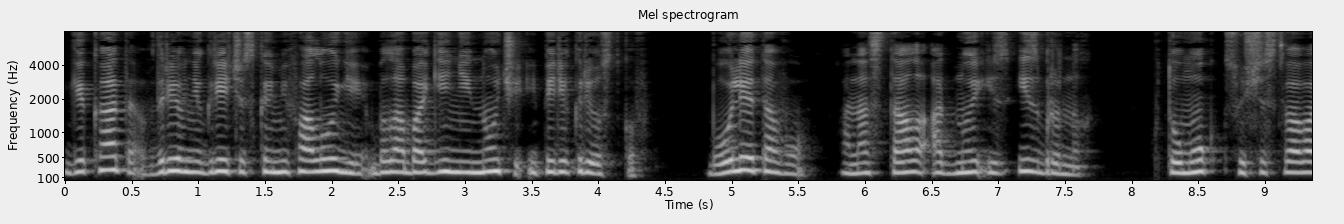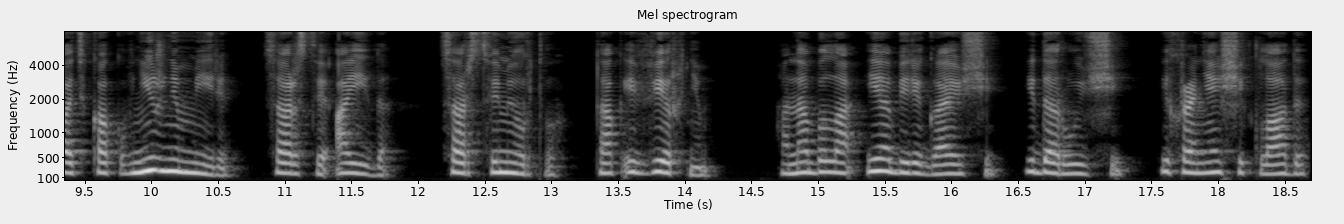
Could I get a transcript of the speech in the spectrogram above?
Геката в древнегреческой мифологии была богиней ночи и перекрестков. Более того, она стала одной из избранных, кто мог существовать как в нижнем мире, царстве Аида, царстве мертвых, так и в верхнем. Она была и оберегающей, и дарующей, и хранящей клады.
